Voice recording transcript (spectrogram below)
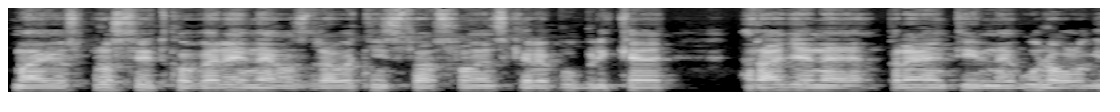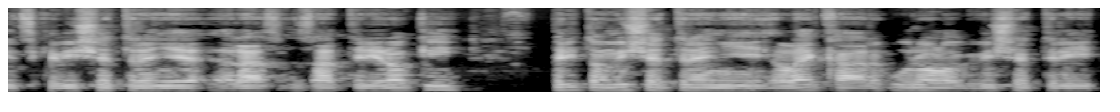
majú z prostriedkov verejného zdravotníctva v Slovenskej republike hradené preventívne urologické vyšetrenie raz za 3 roky. Pri tom vyšetrení lekár, urolog vyšetrí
